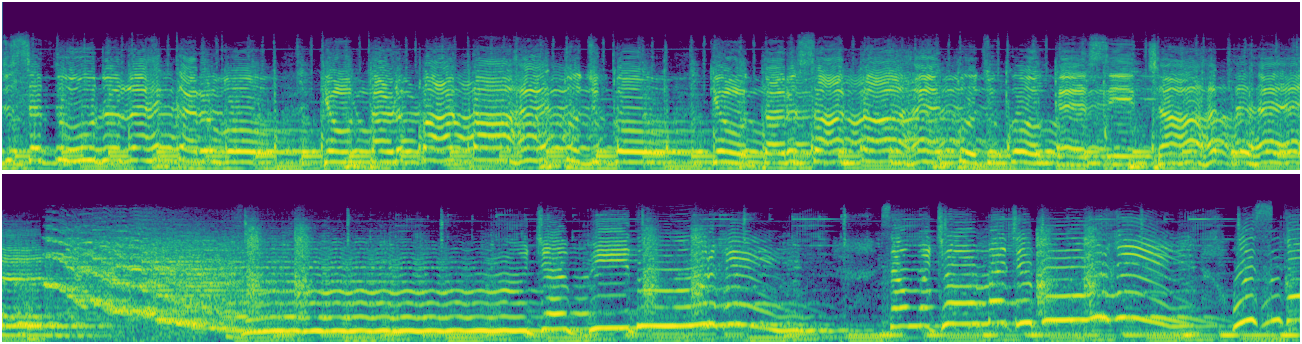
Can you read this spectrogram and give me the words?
तुझसे दूर रह कर वो क्यों तड़पाता है तुझको? क्यों तरसाता है तुझको? कैसी चाहत है? जब भी दूर है, समझो मजबूर है, उसको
